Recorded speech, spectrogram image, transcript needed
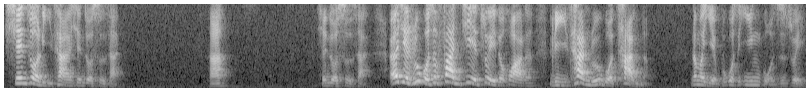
先做礼忏还是先做事忏？啊？先做事忏。而且如果是犯戒罪的话呢，礼忏如果忏了，那么也不过是因果之罪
